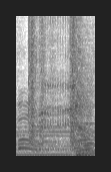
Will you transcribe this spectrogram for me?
boom.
